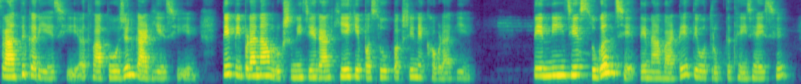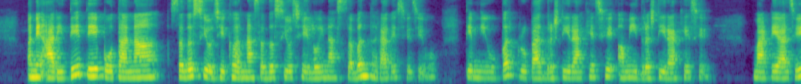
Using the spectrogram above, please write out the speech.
શ્રાદ્ધ કરીએ છીએ અથવા ભોજન કાઢીએ છીએ, તે પીપળાના વૃક્ષ નીચે રાખીએ કે પશુ પક્ષીને ખવડાવીએ. તેની જે સુગંધ છે તેના વાટે તેઓ તૃપ્ત થઈ જાય છે. અને આ રીતે તે પોતાના સદસ્યો, જે ઘરના સદસ્યો છે, લોહીના સંબંધ ધરાવે છે જેઓ, તેમની ઉપર કૃપા દ્રષ્ટિ રાખે છે અમી દ્રષ્ટિ રાખે છે. માટે આજે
